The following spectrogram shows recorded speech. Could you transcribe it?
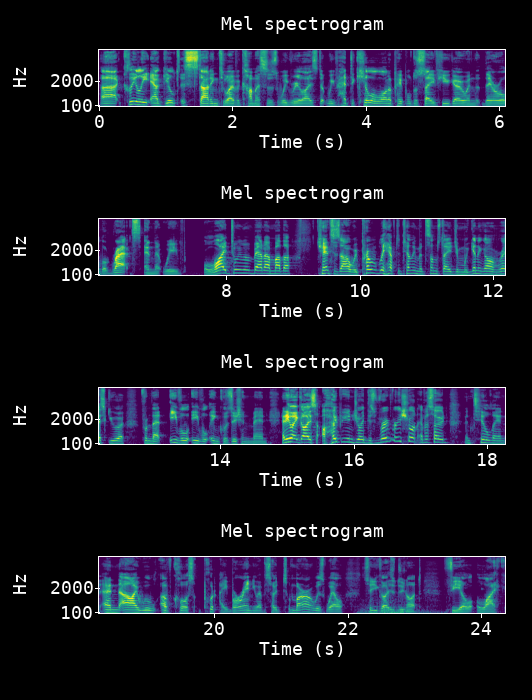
Uh, clearly, our guilt is starting to overcome us as we realize that we've had to kill a lot of people to save Hugo, and that they're all the rats, and that we've lied to him about our mother, chances are we probably have to tell him at some stage and we're going to go and rescue her from that evil, evil Inquisition man. Anyway, guys, I hope you enjoyed this very, very short episode. Until then, and I will, of course, put a brand new episode tomorrow as well, so you guys do not feel like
